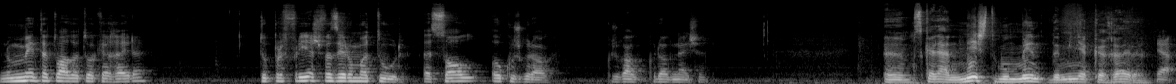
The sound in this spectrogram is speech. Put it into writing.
no momento atual da tua carreira, tu preferias fazer uma tour a solo ou com os Grog? Com os Grog, Grog Nation? Hum, se calhar neste momento da minha carreira, Yeah.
